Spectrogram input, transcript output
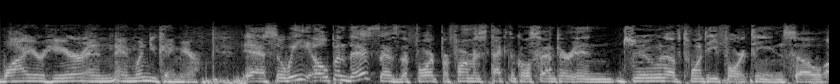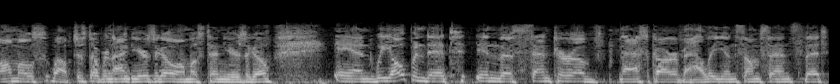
why you're here and and when you came here. Yeah, so we opened this as the Ford Performance Technical Center in June of 2014. So almost, well, just over nine years ago, almost 10 years ago. And we opened it in the center of NASCAR Valley in some sense that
